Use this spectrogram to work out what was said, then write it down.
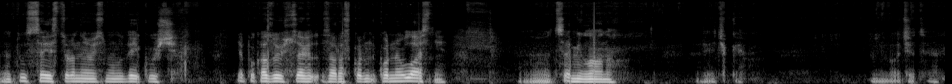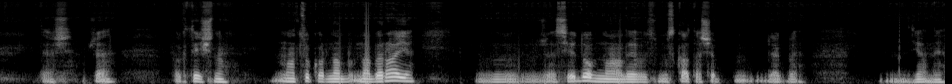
Е, Тут з цієї сторони ось молодий кущ. Я показую все зараз кор- корневласні. Е, Це Мілана. Річки. Бачите, теж вже фактично на цукор набирає. Е, Вже съїдобно, але муската ще якби я не,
